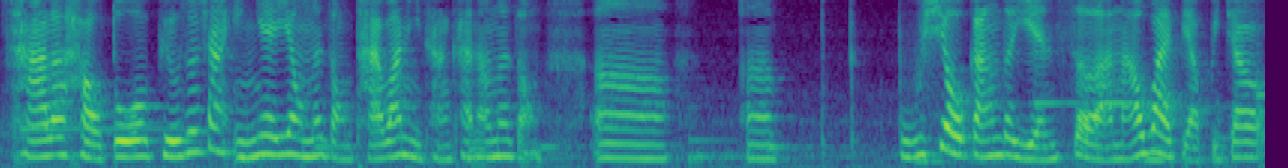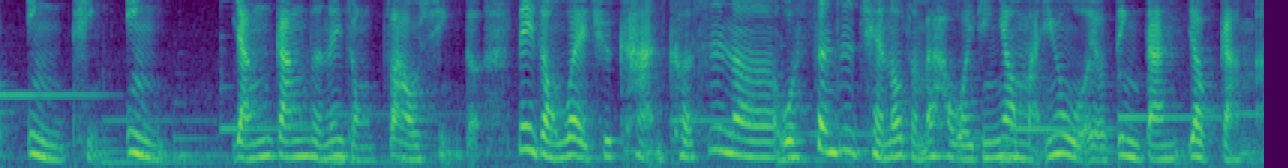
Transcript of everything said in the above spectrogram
查了好多，比如说像营业用那种台湾你常看到那种，嗯嗯。不锈钢的颜色啊，然后外表比较硬挺、硬阳刚的那种造型的那种，我也去看。可是呢，我甚至钱都准备好，我已经要买，因为我有订单要赶嘛。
